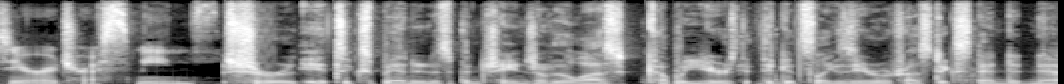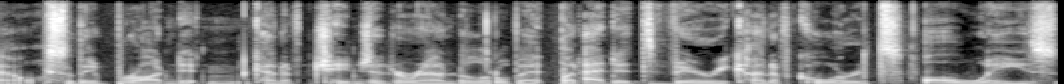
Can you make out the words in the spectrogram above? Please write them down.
zero trust means. Sure, it's expanded, it's been changed over the last couple years. I think it's like zero trust extended now. So they've broadened it and kind of changed it around a little bit. But at its very kind of core, it's always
